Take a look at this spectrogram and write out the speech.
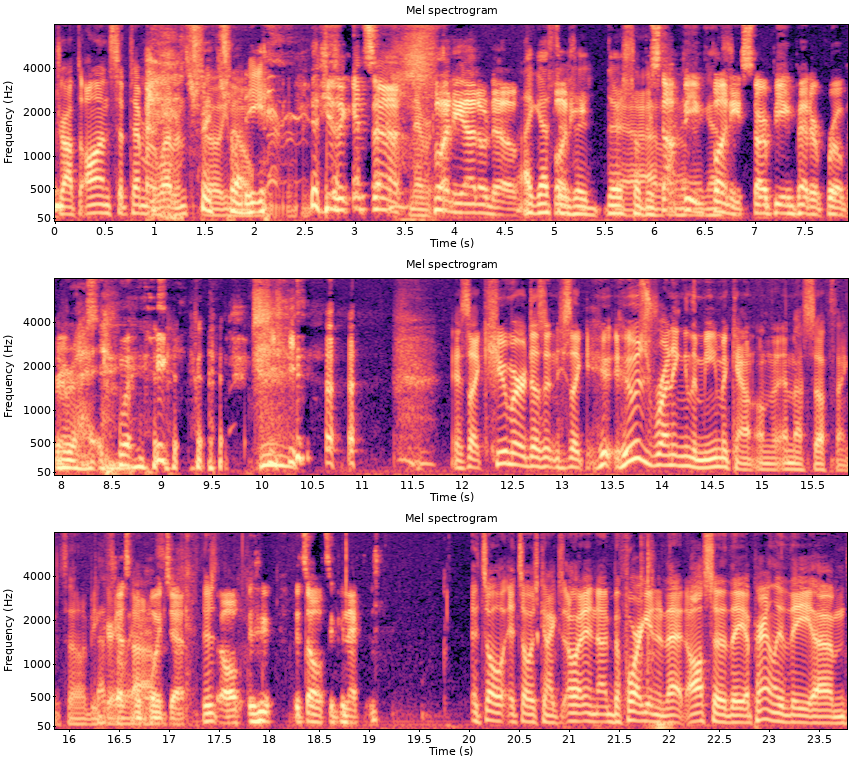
dropped on September 11th. so It's you know, funny. He's like, it's uh, Never- funny. I don't know. I guess funny. there's a there's Yeah. something. Stop being guess. funny. Start being better programmers. It's like humor doesn't. He's like, Who, who's running the meme account on the MSF thing? So that'll be That's great. That's the Um, point, Jeff. there's- It's all, it's all to connected. It's all it's always connected. Oh, and uh, before I get into that, also they apparently the um,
